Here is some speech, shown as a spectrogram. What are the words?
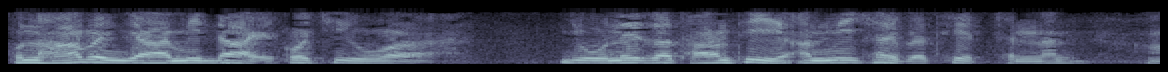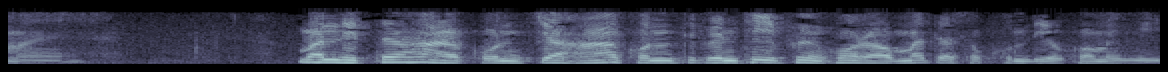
คนหาปัญญาไม่ได้ก็ชื่อว่าอยู่ในสถานที่อันไม่ใช่ประเทศฉันนั้นไม่ บัณฑิตทั้งห้าคนจะหาคนที่เป็นที่พึ่งของเราแม้แต่สักคนเดียวก็ไม่มี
